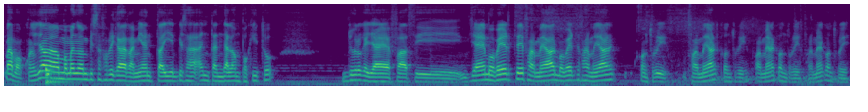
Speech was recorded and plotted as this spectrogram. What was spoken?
Vamos, cuando ya más o menos empieza a fabricar herramientas y empieza a entenderla un poquito, yo creo que ya es fácil. Ya es moverte, farmear, moverte, farmear, construir. Farmear, construir, farmear, construir, farmear, construir.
